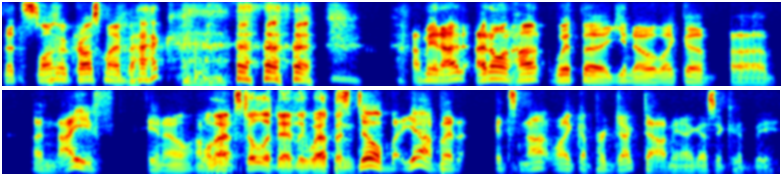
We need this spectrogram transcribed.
that's slung across my back. I mean, I I don't hunt with a you know like a a, a knife. You know, I'm well, not- that's still a deadly weapon, still, but yeah, but it's not like a projectile. I mean, I guess it could be.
